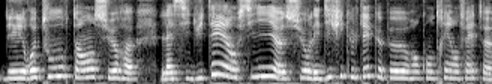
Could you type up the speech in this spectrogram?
des retours tant sur euh, l'assiduité hein, aussi, euh, sur les difficultés que peut rencontrer en fait euh,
